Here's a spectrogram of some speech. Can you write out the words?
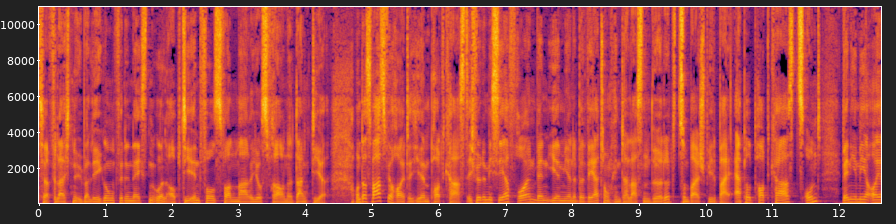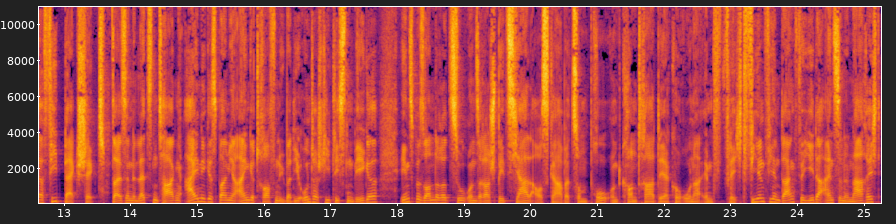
Tja, vielleicht eine Überlegung für den nächsten Urlaub. Die Infos von Marius Fraune. Dank dir. Und das war's für heute hier im Podcast. Ich würde mich sehr freuen, wenn ihr mir eine Bewertung hinterlassen würdet, zum Beispiel bei Apple Podcasts und wenn ihr mir euer Feedback schickt. Da ist in den letzten Tagen einiges bei mir eingetroffen über die unterschiedlichsten Wege, insbesondere zu unserer Spezialausgabe zum Pro und Contra der Corona-Impfpflicht. Vielen, vielen Dank für jede einzelne Nachricht.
